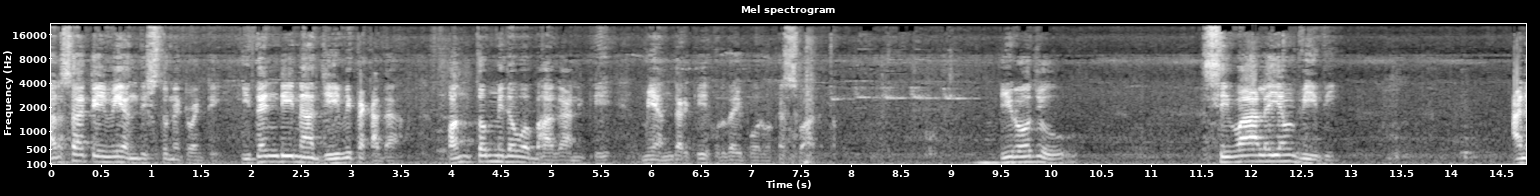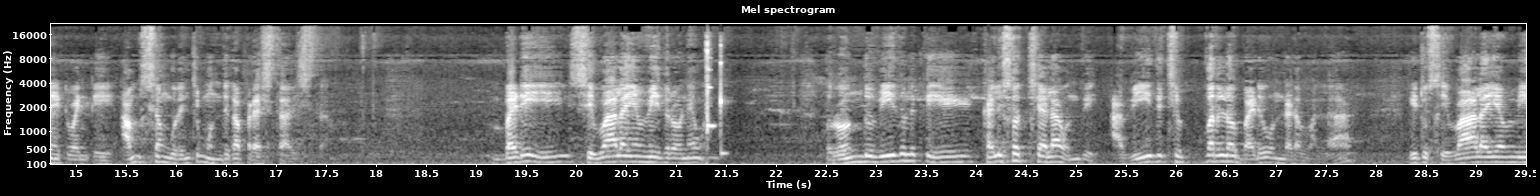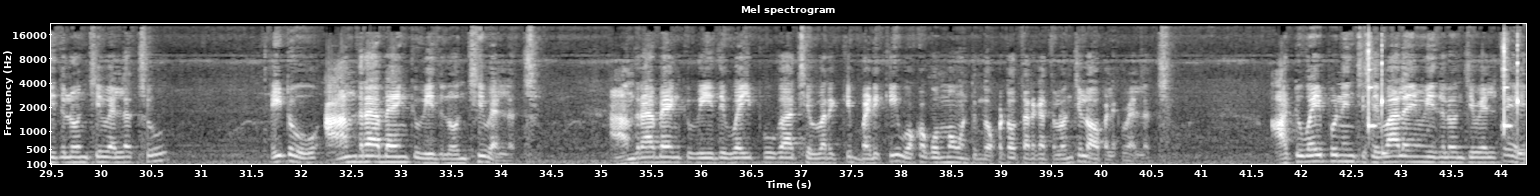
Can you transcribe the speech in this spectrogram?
పర్సా TV అందిస్తున్నటువంటి ఇదండి నా జీవిత కథ. పంతొమ్మిదవ భాగానికి మీ అందరికీ హృదయపూర్వక స్వాగతం. ఈరోజు శివాలయం వీధి అనేటువంటి అంశం గురించి ముందుగా ప్రస్తావిస్తాను. బడి శివాలయం వీధిలోనే ఉంది. రెండు వీధులకి కలిసొచ్చేలా ఉంది. ఆ వీధి చివరిలో బడి ఉండడం వల్ల ఇటు శివాలయం వీధిలోంచి వెళ్ళొచ్చు ఇటు ఆంధ్రా బ్యాంక్ వీధిలోంచి వెళ్ళొచ్చు. ఆంధ్రా బ్యాంక్ వీధి వైపుగా చివరికి బడికి ఒక గుమ్మ ఉంటుంది ఒకటో తరగతిలోంచి లోపలికి వెళ్ళొచ్చు. అటువైపు నుంచి శివాలయం వీధిలోంచి వెళ్తే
